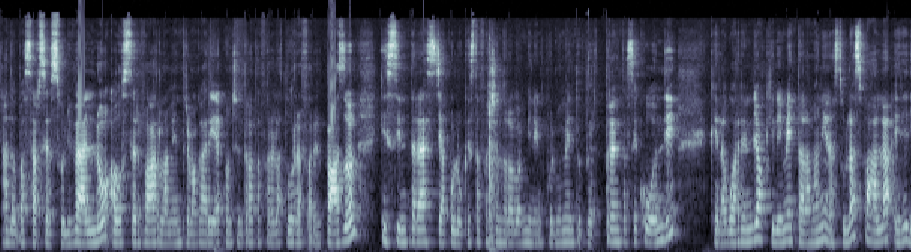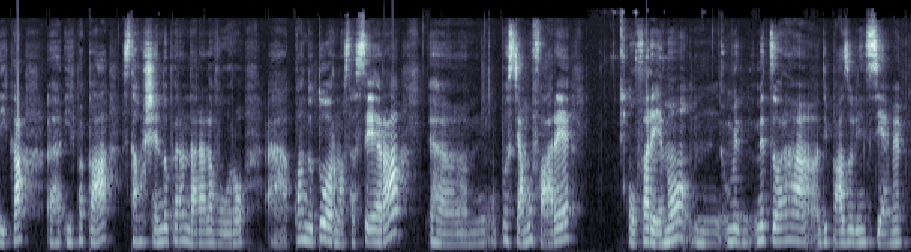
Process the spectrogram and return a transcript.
ad abbassarsi al suo livello, a osservarla mentre magari è concentrata a fare la torre, a fare il puzzle, che si interessi a quello che sta facendo la bambina in quel momento per 30 secondi che la guardi negli occhi, le metta la manina sulla spalla e le dica eh, il papà sta uscendo per andare a lavoro, eh, quando torno stasera eh, possiamo fare o faremo mm, mezz'ora di puzzle insieme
